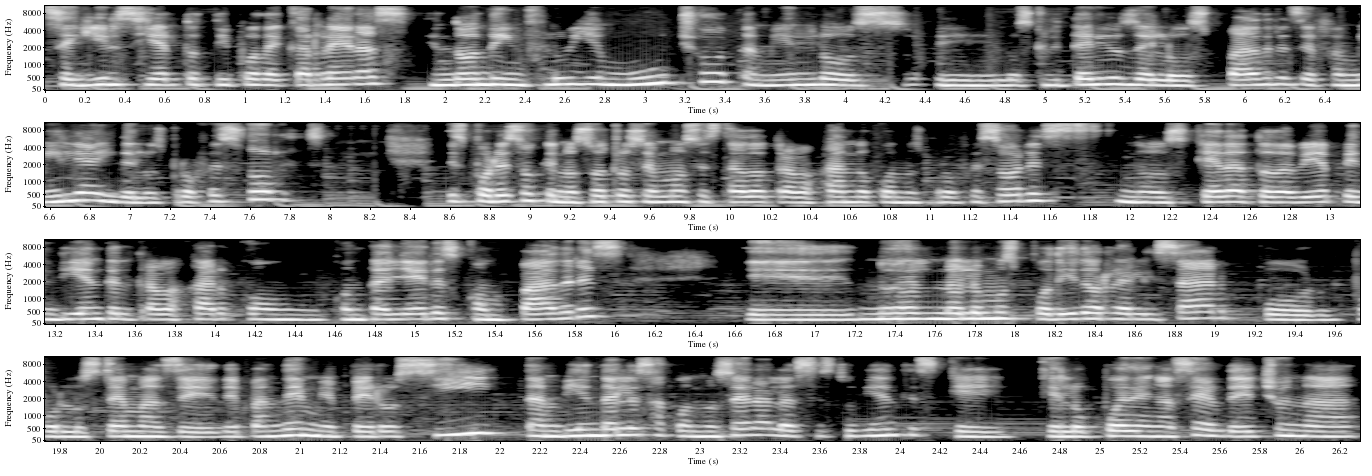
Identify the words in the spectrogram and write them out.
seguir cierto tipo de carreras, en donde influye mucho también los, eh, los criterios de los padres de familia y de los profesores. Es por eso que nosotros hemos estado trabajando con los profesores, nos queda todavía pendiente el trabajar con, con talleres con padres. Eh, no, no, lo hemos podido realizar por, por los temas de, de, pandemia, pero sí también darles a conocer a las estudiantes que, que lo pueden hacer. De hecho, una,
